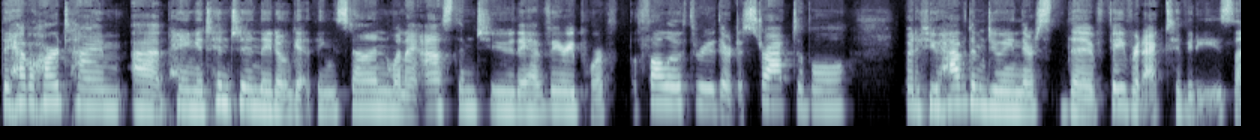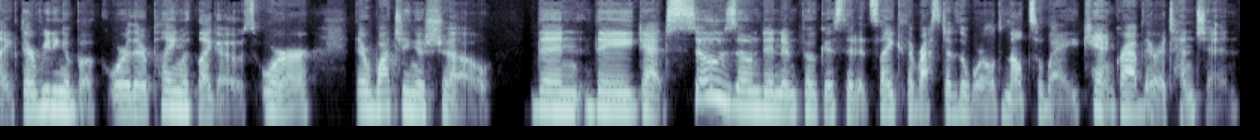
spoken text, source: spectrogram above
they have a hard time uh, paying attention. They don't get things done when I ask them to. They have very poor follow through. They're distractible. But if you have them doing their the favorite activities, like they're reading a book or they're playing with Legos or they're watching a show, then they get so zoned in and focused that it's like the rest of the world melts away. You can't grab their attention.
